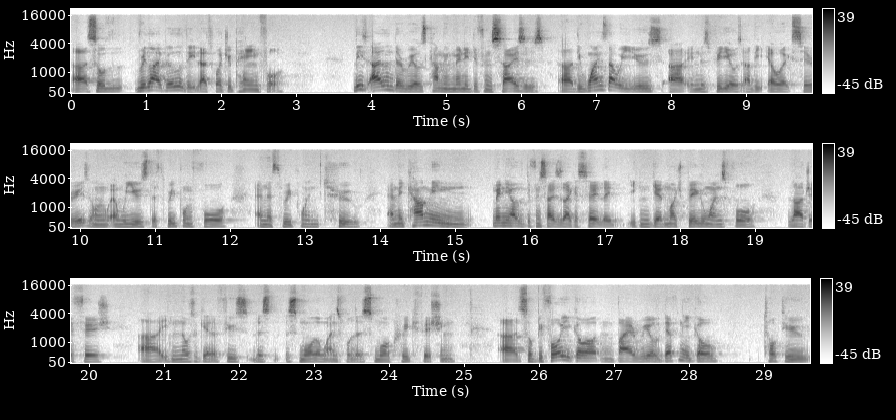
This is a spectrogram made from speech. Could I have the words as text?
Uh, so reliability, that's what you're paying for. These Islander reels come in many different sizes. Uh, the ones that we use uh, in this videos are the LX series and we use the 3.4 and the 3.2 and they come in many other different sizes like I said they, you can get much bigger ones for larger fish. Uh, you can also get a few the, the, smaller ones for the small creek fishing. Uh, so before you go out and buy a reel definitely go talk to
